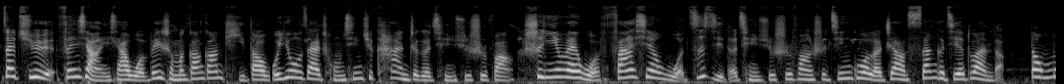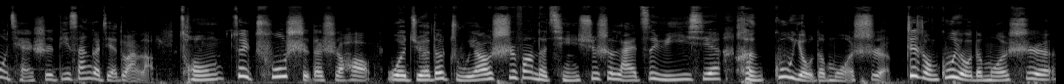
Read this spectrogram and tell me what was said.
再去分享一下我为什么刚刚提到我又在重新去看这个情绪释放，是因为我发现我自己的情绪释放是经过了这样三个阶段的。到目前是第三个阶段了。从最初始的时候，我觉得主要释放的情绪是来自于一些很固有的模式。这种固有的模式，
